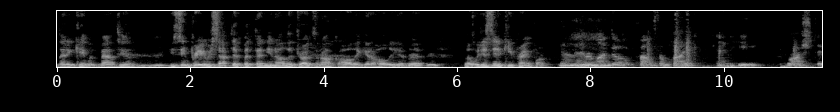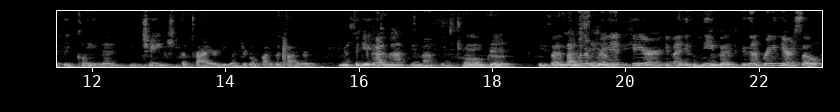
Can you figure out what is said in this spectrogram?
then he came with Matthew. He seemed pretty receptive, but then you know the drugs and alcohol they get a hold of you. But Mhm. but we just need to keep praying for him. Yeah, Amen. Armando found some bike and he washed it, he cleaned it, he changed the tire, he went to go buy the tire. You have to give it to had- To Matthew. Matthew. Oh, good. He Oh, says, I'm gonna bring him." it here, you know, his knee bit. He's gonna bring it here so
